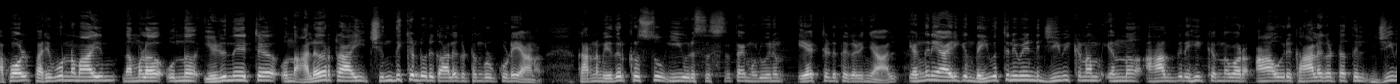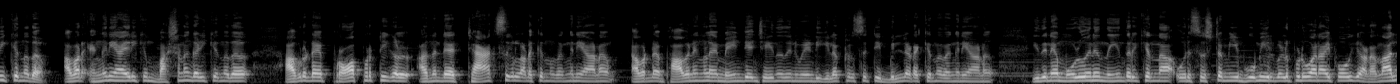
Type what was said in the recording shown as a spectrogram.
അപ്പോൾ പരിപൂർണമായും നമ്മൾ ഒന്ന് എഴുന്നേറ്റ് ഒന്ന് അലേർട്ടായി ചിന്തിക്കേണ്ട ഒരു കാലഘട്ടങ്ങൾ കൂടെയാണ്. കാരണം എതിർ ക്രിസ്തു ഈ ഒരു സിസ്റ്റത്തെ മുഴുവനും ഏറ്റെടുത്തു കഴിഞ്ഞാൽ എങ്ങനെയായിരിക്കും ദൈവത്തിനു വേണ്ടി ജീവിക്കണം എന്ന് ആഗ്രഹിക്കുന്നവർ ആ ഒരു കാലഘട്ടത്തിൽ ജീവിക്കുന്നത്? അവർ എങ്ങനെയായിരിക്കും ഭക്ഷണം കഴിക്കുന്നത്? അവരുടെ പ്രോപ്പർട്ടികൾ അതിന്റെ ടാക്സുകൾ അടയ്ക്കുന്നത് എങ്ങനെയാണ് അവരുടെ ഭവനങ്ങളെ മെയിന്റെയിൻ ചെയ്യുന്നതിന് വേണ്ടി ഇലക്ട്രിസിറ്റി ബില്ലടയ്ക്കുന്നത് എങ്ങനെയാണ് ഇതിനെ മുഴുവനും നിയന്ത്രിക്കുന്ന ഒരു സിസ്റ്റം ഈ ഭൂമിയിൽ വെളിപ്പെടുവാനായി പോവുകയാണ്. എന്നാൽ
